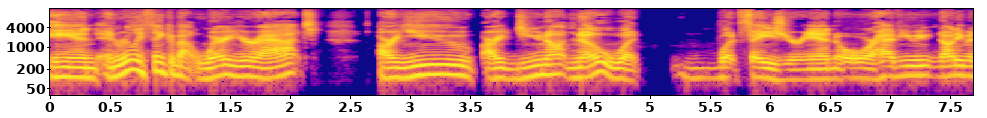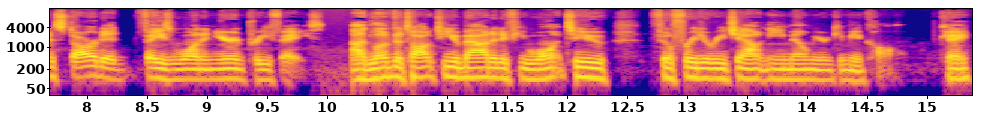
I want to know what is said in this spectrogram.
and and really think about where you're at. Are you are do you not know what what phase you're in or have you not even started phase 1 and you're in pre-phase? I'd love to talk to you about it if you want to. Feel free to reach out and email me or give me a call. Okay?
